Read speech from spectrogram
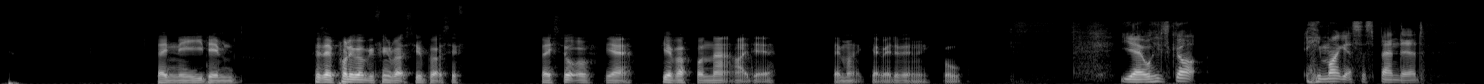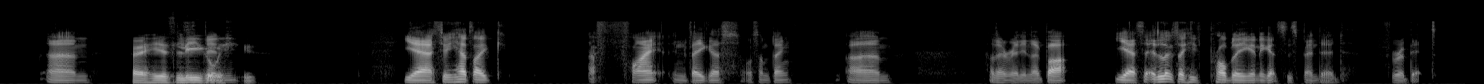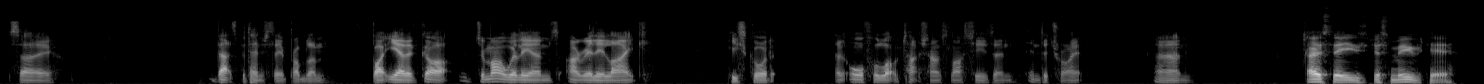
they need him, because they probably won't be thinking about Superbox if they sort of yeah give up on that idea, they might get rid of him in full. yeah, well, he's got, he might get suspended. Um, Uh, he has legal been, issues. yeah, so he had like a fight in Vegas or something. Um, I don't really know, but yeah, so it looks like he's probably going to get suspended for a bit. So that's potentially a problem. But yeah, they've got Jamaal Williams, I really like. he scored an awful lot of touchdowns last season in Detroit. Um, Oh, so he's just moved here.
